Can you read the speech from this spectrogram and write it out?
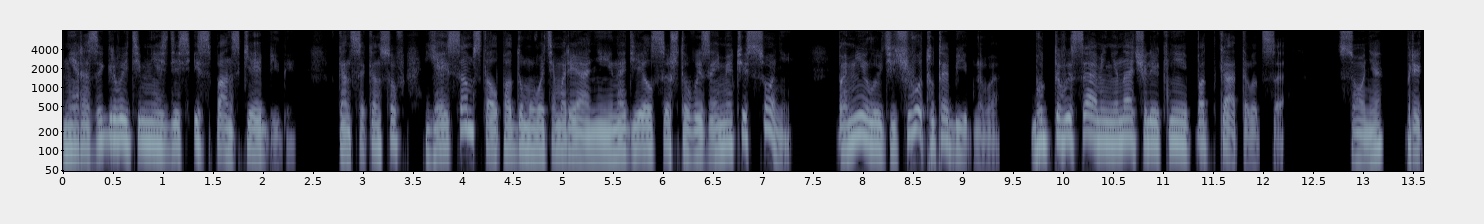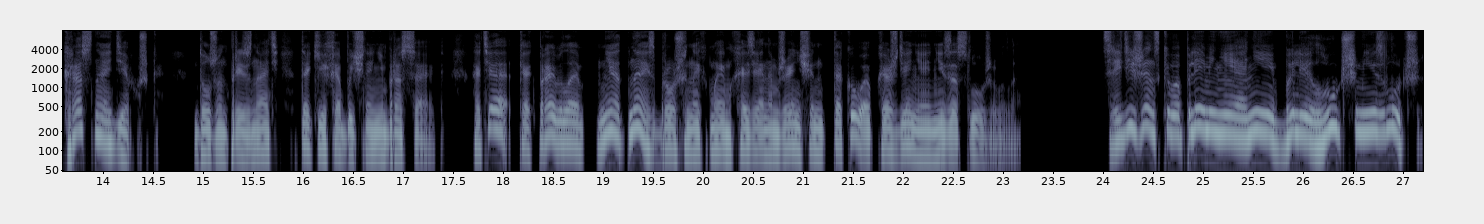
«Не разыгрывайте мне здесь испанские обиды. В конце концов, я и сам стал подумывать о Мариане и надеялся, что вы займетесь Соней. Помилуйте, чего тут обидного? Будто вы сами не начали к ней подкатываться. Соня — прекрасная девушка. Должен признать, таких обычно не бросают. Хотя, как правило, ни одна из брошенных моим хозяином женщин такого обхождения не заслуживала. Среди женского племени они были лучшими из лучших.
